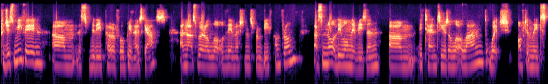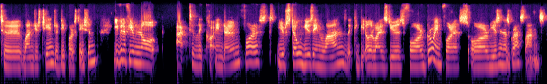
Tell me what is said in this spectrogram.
produce methane, um, this really powerful greenhouse gas, and that's where a lot of the emissions from beef come from. That's not the only reason. Um, they tend to use a lot of land, which often leads to land use change or deforestation. Even if you're not actively cutting down forest, you're still using land that could be otherwise used for growing forests or using as grasslands.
